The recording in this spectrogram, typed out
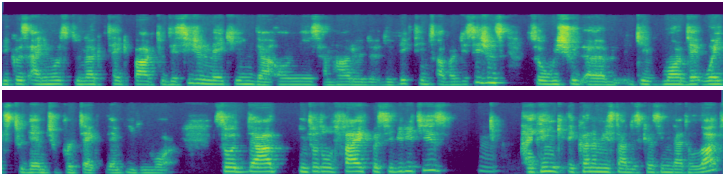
because animals do not take part to decision making. They are only somehow the, the victims of our decisions. So we should um, give more weight to them to protect them even more. So there are in total five possibilities. Hmm. I think economists are discussing that a lot.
